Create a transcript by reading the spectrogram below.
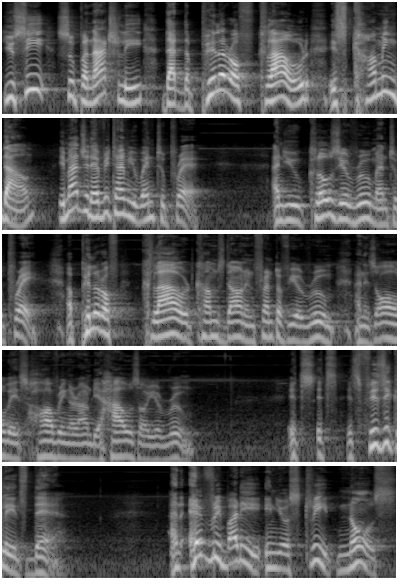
You see supernaturally that the pillar of cloud is coming down. Imagine every time you went to pray and you close your room and to pray, a pillar of cloud comes down in front of your room and is always hovering around your house or your room. It's, it's, it's physically, it's there. And everybody in your street knows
